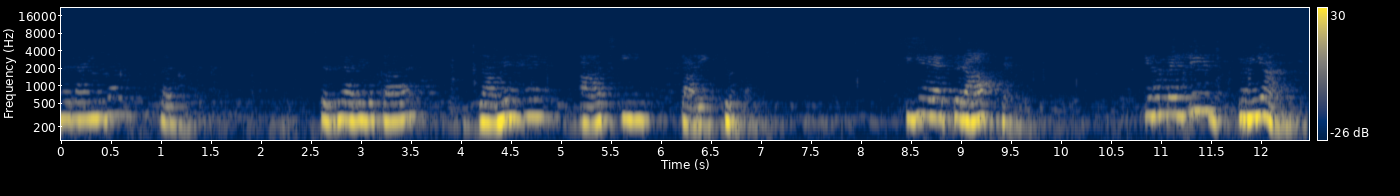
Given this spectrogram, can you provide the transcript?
हराइंदा कल। वकार जामिन है आज की तारीखों का। ये एतराफ़ है कि हम अहले दुनिया हैं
